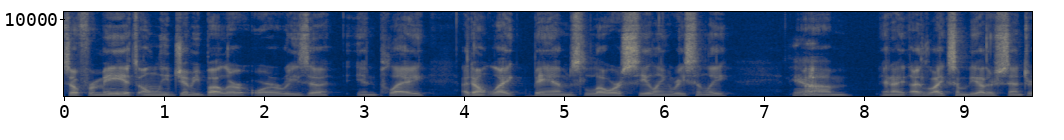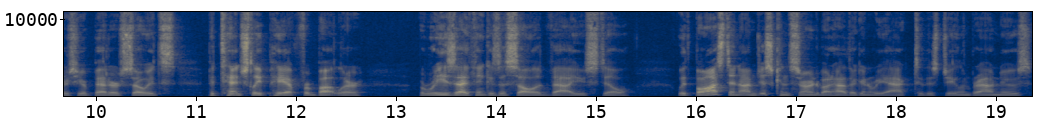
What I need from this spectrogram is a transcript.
So for me, it's only Jimmy Butler or Ariza in play. I don't like Bam's lower ceiling recently. Yeah. Um, and I, I, like some of the other centers here better. So it's potentially pay up for Butler. Ariza, I think, is a solid value still. With Boston, I'm just concerned about how they're going to react to this Jaylen Brown news.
